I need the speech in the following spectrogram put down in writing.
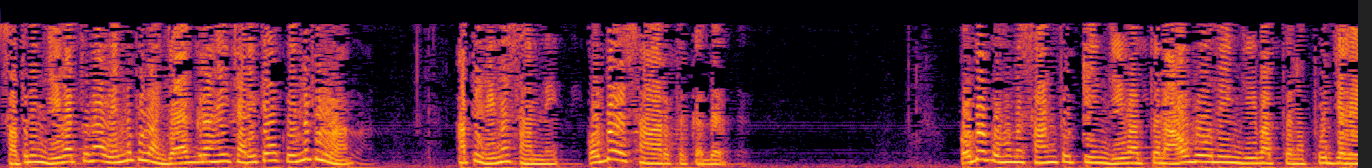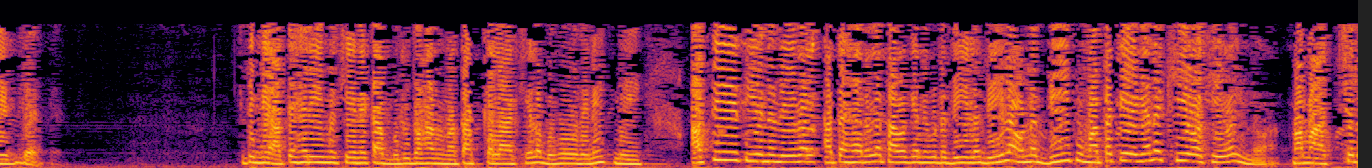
සතුටින් ජීවත් වුණා වෙන්න පුළුවන් ජයග්‍රාහී චරිතයක් වෙන්න පුළුවන්. අපි විමසන්නේ ඔබ සාර්ථකද? ඔබ බොහොම සන්තුෂ්ටියෙන් ජීවත් වන අවබෝධයෙන් ජීවත් වන පුජ්‍යලයේද ඉතින් මේ අතහැරීම කියන එක බුදුදහම මතක් කළා කියලා බොහෝ දෙනෙක් මේ අතේ තියෙන දේවල් අතහැරලා තව කෙනෙකුට දීලා දීලා ඔන්න දීපු මතකය ගැන කියව කියව ඉන්නවා. මම අච්චර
